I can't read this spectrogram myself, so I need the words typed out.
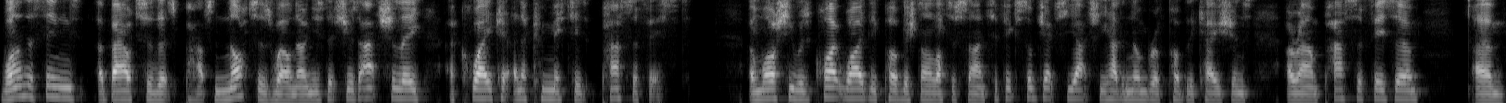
One of the things about her that's perhaps not as well known is that she was actually a Quaker and a committed pacifist. And while she was quite widely published on a lot of scientific subjects, she actually had a number of publications around pacifism um,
